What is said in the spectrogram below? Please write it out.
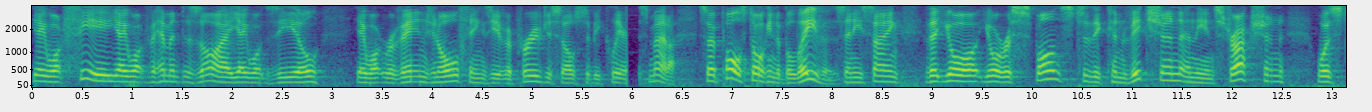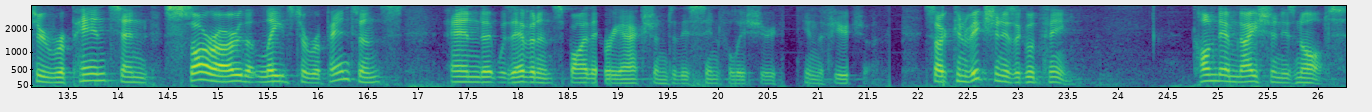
yea, what fear, yea, what vehement desire, yea, what zeal, yea, what revenge, in all things you've approved yourselves to be clear in this matter. So Paul's talking to believers, and he's saying that your, your response to the conviction and the instruction was to repent and sorrow that leads to repentance, and it was evidenced by their reaction to this sinful issue in the future. So conviction is a good thing. Condemnation is not.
